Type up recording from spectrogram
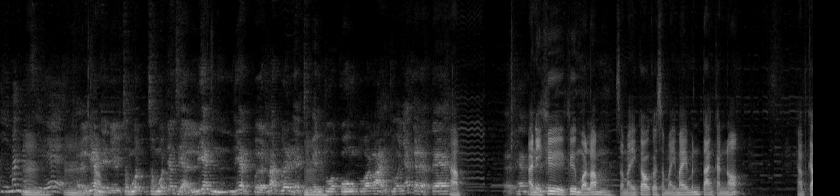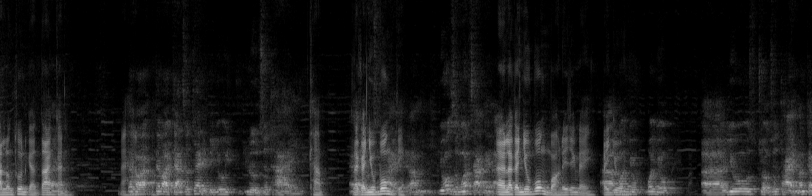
ที่มันจัอืงมซี่เด้อืมเออเลี้คยนรับ เนี่ยเดี๋ยวสมมติสมมติจังเสียเลี้ยนเลี้ยนเปิดรับเลยเนี่ยอืจะมเป็นตัวโกงตัวไล่ตัวหยังก็แล้วแต่ครับเเออแทนอันนี้คือคือหมอลำสมัยเก่ากับสมัยใหม่มันต่างกันเนาะครับการลงทุนก็ต่างกันนะคแต่รับว่าแต่ว่าอาจารย์สุดแท้นี่ไปอยู่รุ่นสุดท้ายครับ แล้วก็อยู่วงติ เอออยู่วงสมวนศักดิ์นี่แหละเออแล้วก็ยุบวงบ่หรือจังไดไปอยู่าบ่อยู่บ่อยู่ เอ่ออยู่ช่วงสุดท้ายมันก็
